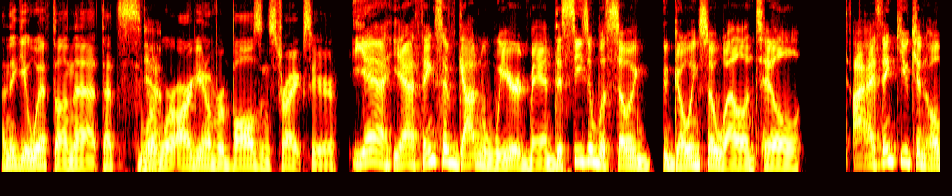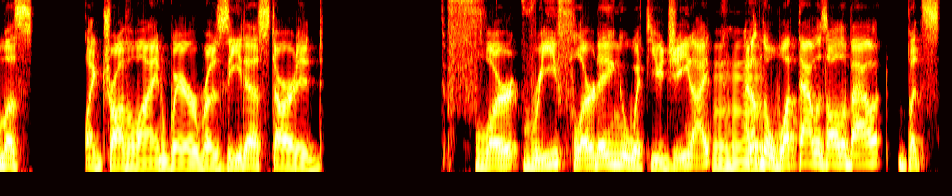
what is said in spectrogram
I think you whiffed on that. That's Yeah. we're, we're arguing over balls and strikes here. Yeah, yeah, things have gotten weird, man. This season was so going so well until I, I think you can almost like draw the line where Rosita started flirt re-flirting with Eugene. I Mhm. I don't know what that was all about, but s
